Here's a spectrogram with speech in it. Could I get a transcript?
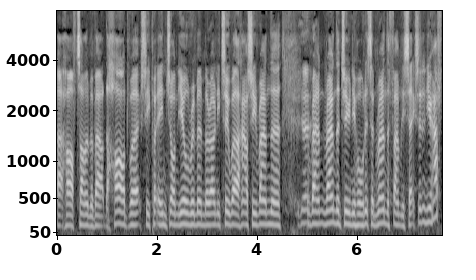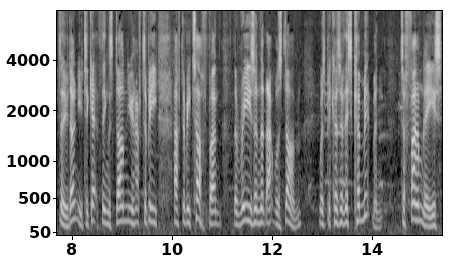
at half time about the hard work she put in. John, you'll remember only too well how she ran the ran ran the junior Hornets and ran the family section. And you have to, don't you, to get things done. You have to be have to be tough. But the reason that that was done was because of this commitment to families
